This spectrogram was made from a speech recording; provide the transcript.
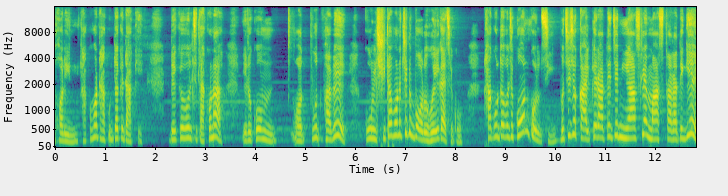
ধরেনি, ঠাকুমা ঠাকুরদাকে ডাকে। ডেকে বলছে, দেখো না, এরকম অদ্ভুতভাবে কলসিটা মনে হচ্ছে একটু বড় হয়ে গেছে গো। ঠাকুরদা বলছে, কোন কলসি? বলছে, যে কালকে রাতে যে নিয়ে আসলে মাছ তাড়াতে গিয়ে?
